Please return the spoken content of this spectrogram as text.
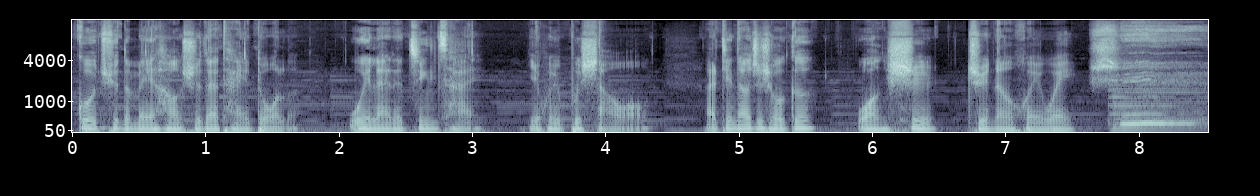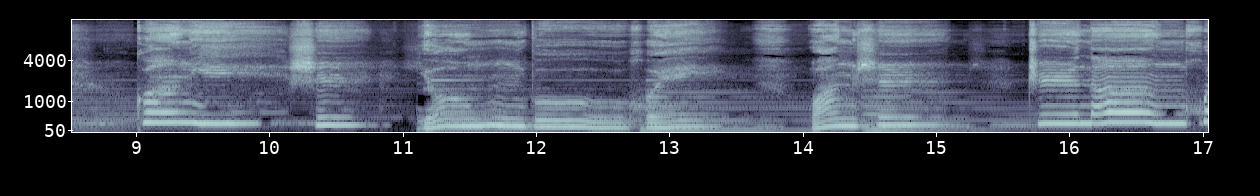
过去的美好实在太多了，未来的精彩也会不少哦。而听到这首歌，往事只能回味。时光一逝永不回，往事只能回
